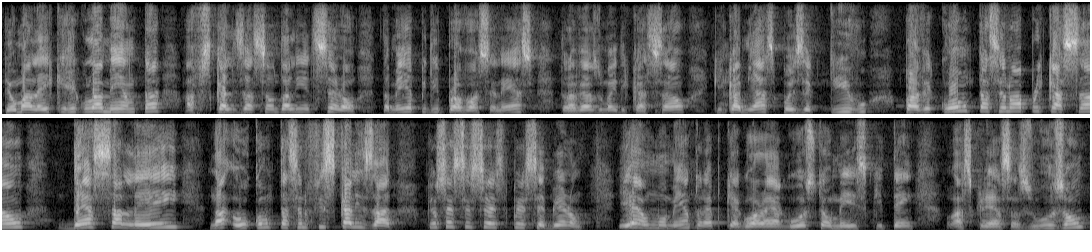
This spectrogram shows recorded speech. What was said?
Tem uma lei que regulamenta a fiscalização da linha de Serol. Também ia pedir para Vossa Excelência, através de uma indicação, que encaminhasse para o Executivo para ver como está sendo a aplicação dessa lei, na, ou como está sendo fiscalizado. Porque eu sei se vocês perceberam, e é um momento, né, porque agora é agosto, é o mês que tem as crianças usam,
